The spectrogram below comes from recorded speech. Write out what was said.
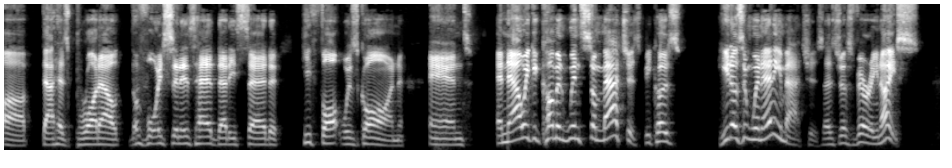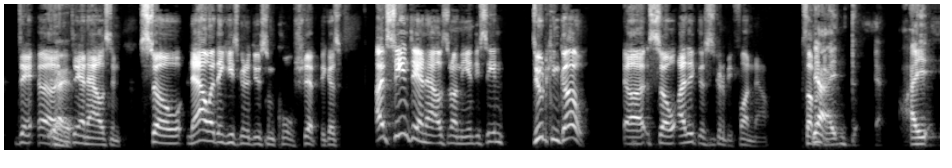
uh, that has brought out the voice in his head that he said he thought was gone, and and now he can come and win some matches because he doesn't win any matches. That's just very nice, Dan, uh, Right. Danhausen. So now I think he's going to do some cool shit because I've seen Dan Danhausen on the indie scene. Dude can go. Uh, so I think this is going to be fun now. So I'm yeah, I, I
